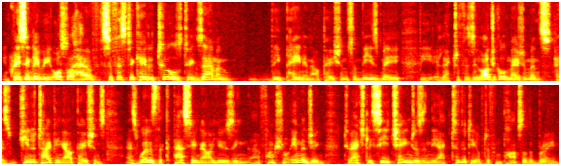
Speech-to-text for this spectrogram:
Increasingly, we also have sophisticated tools to examine the pain in our patients, and these may be electrophysiological measurements as genotyping our patients, as well as the capacity now using uh, functional imaging to actually see changes in the activity of different parts of the brain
